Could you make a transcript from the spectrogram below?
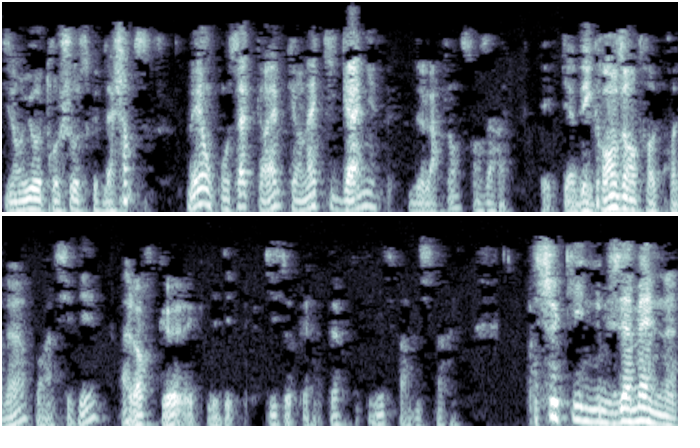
qu'ils ont eu autre chose que de la chance, mais on constate quand même qu'il y en a qui gagnent de l'argent sans arrêt. Et qu'il y a des grands entrepreneurs, pour ainsi dire, alors qu'il y a des petits opérateurs qui finissent par disparaître. Ce qui nous amène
